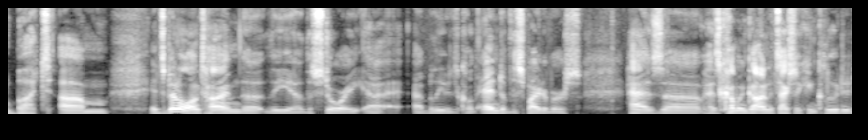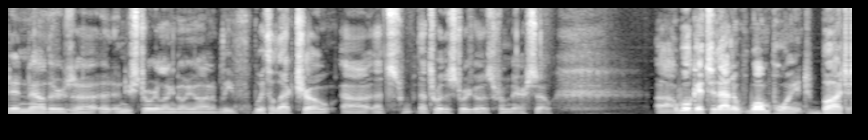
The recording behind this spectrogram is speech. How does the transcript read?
but um, it's been a long time. The the uh, the story, uh, I believe it's called "End of the Spider Verse," has uh, has come and gone. It's actually concluded, and now there's a, a new storyline going on. I believe with Electro. Uh, that's that's where the story goes from there. So. Uh, we'll get to that at one point, but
